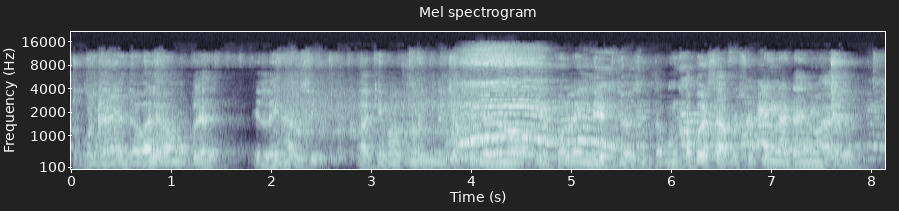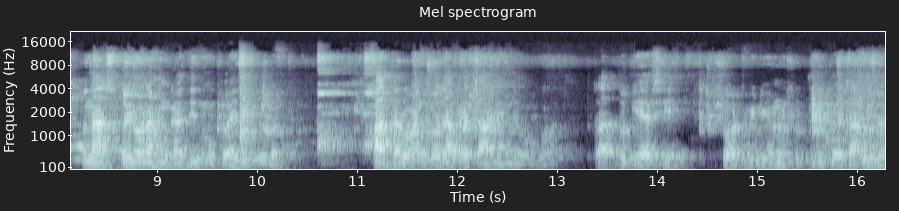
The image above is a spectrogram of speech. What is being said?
તો ગોધારીએ દવા લેવા મોકલ્યા છે એ લઈને આવશે. બાકી એમાં હું ને ચકુ બે જણો એકો લઈને લેટ ગયો છું. તો મને ખબર છે આપણે શૂટિંગના ટાઈમે આવેલો તો નાસ્તો એવાના હંગાથી જ મોકલાવી દીધો હતો. ફાધર હોય ને તો જ આપણે ચાલીને જવું પડે. તો આજ તો ઘેર છે. શોર્ટ વિડીયોનું શૂટિંગ તો ચાલુ છે.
